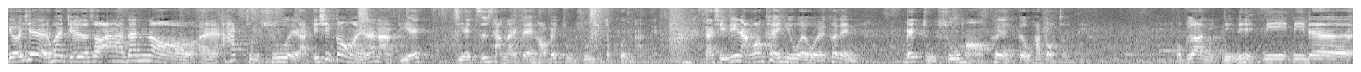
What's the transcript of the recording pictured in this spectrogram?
有一些人会觉得说啊，咱哦，哎，他煮书的呀，其实讲诶，咱啊，伫个一个职场内底吼，要煮书是足困难的，但是你若讲退休的话，可能要煮书吼，可能更有较多做点。我不知道你你你你你的。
